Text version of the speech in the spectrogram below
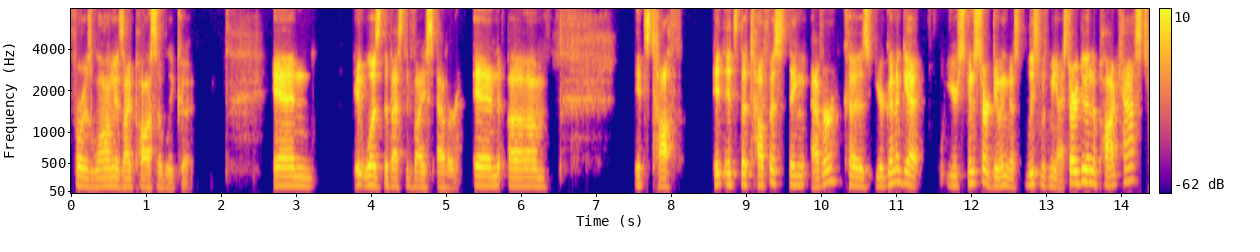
for as long as I possibly could and it was the best advice ever. And um it's tough. It, it's the toughest thing ever because you're gonna get you're going to start doing this at least with me. I started doing the podcast.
